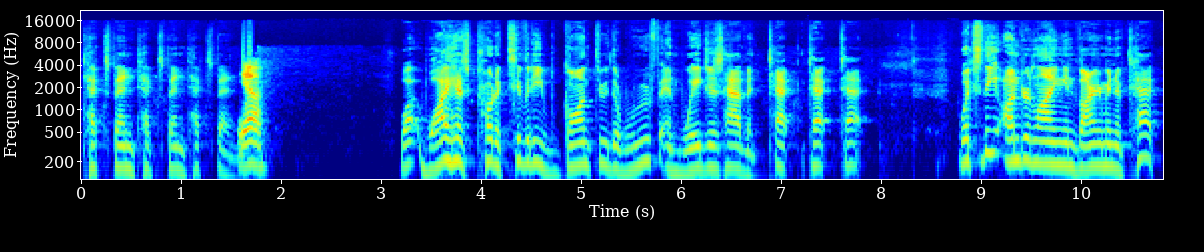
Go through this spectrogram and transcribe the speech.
Tech spend, tech spend, tech spend. Yeah. Why, why has productivity gone through the roof and wages haven't? Tech, tech, tech. What's the underlying environment of tech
